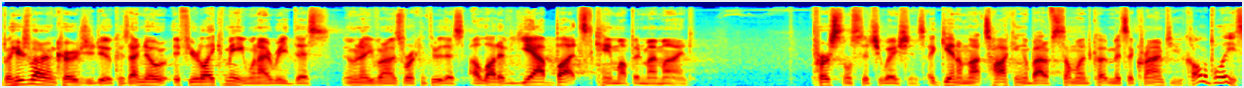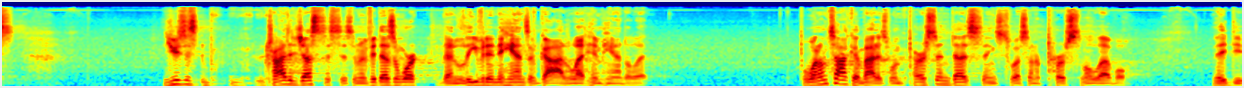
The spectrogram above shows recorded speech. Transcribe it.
But here's what I encourage you to do, because I know if you're like me when I read this, and when I, when I was working through this, a lot of yeah buts came up in my mind personal situations. Again, I'm not talking about if someone commits a crime to you. Call the police. Use this, try the justice system. If it doesn't work, then leave it in the hands of God and let Him handle it. But what I'm talking about is when a person does things to us on a personal level, they do,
